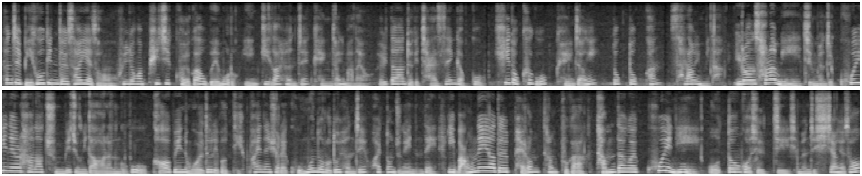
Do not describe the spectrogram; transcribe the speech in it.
현재 미국인들 사이에서 훌륭한 피지컬과 외모로 인기가 현재 굉장히 많아요. 일단 되게 잘생겼고 키도 크고 굉장히 똑똑한 사람입니다. 이런 사람이 지금 현재 코인을 하나 준비 중이다라는 거고 가업인 월드 리버티 파이낸셜의 고문으로도 현재 활동 중에 있는데 이 막내 아들 베럼 트럼프가 담당할 코인이 어떤 것일지 지금 현재 시장에서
